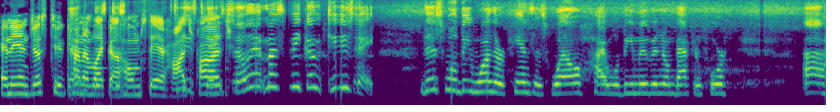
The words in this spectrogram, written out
and then just to kind of like a homestead hodgepodge. Tuesday, so it must be Goat Tuesday. This will be one of their pins as well. I will be moving them back and forth uh,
